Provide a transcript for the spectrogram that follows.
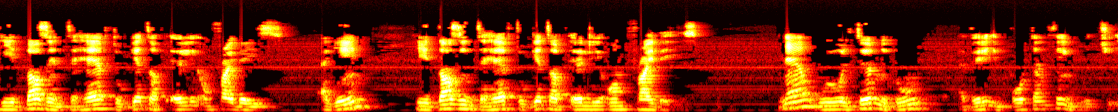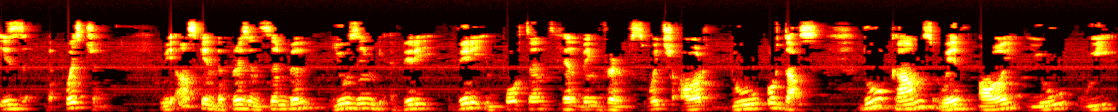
he doesn't have to get up early on Fridays. Again, he doesn't have to get up early on Fridays. Now we will turn to a very important thing, which is the question. We ask in the present simple using very, very important helping verbs, which are do or does. Do comes with I, you, we,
